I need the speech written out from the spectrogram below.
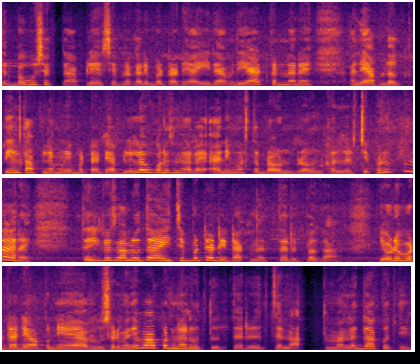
तर बघू शकता आपले अशा प्रकारे बटाटे आई त्यामध्ये ॲड करणार आहे. आणि आपलं तेल तापल्यामुळे बटाटे आपले लवकरच होणार आहे. आणि मस्त ब्राऊन ब्राऊन कलरचे पण होणार आहे. तर इकडे चालू होतं आईचे बटाटे टाकणं. तर बघा एवढे बटाटे आपण या उसळमध्ये वापरणार होतो. तर चला तुम्हाला दाखवते.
